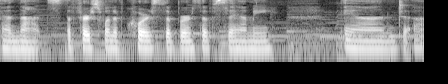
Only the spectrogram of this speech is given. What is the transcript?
And that's the first one, of course, the birth of Sammy. And uh,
